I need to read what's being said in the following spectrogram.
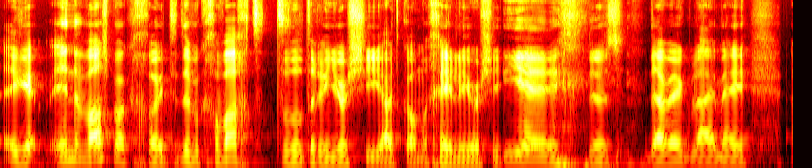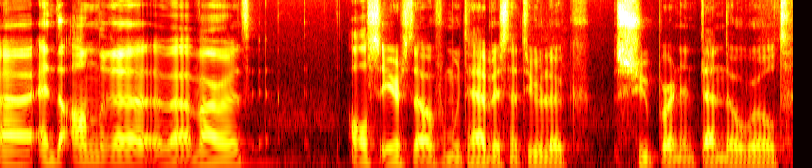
Ik heb in de wasbak gegooid. Dat heb ik gewacht totdat er een Yoshi uitkwam, een gele Yoshi. Yay. Dus daar ben ik blij mee. Eh, en de andere eh, waar we het als eerste over moeten hebben is natuurlijk Super Nintendo World.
